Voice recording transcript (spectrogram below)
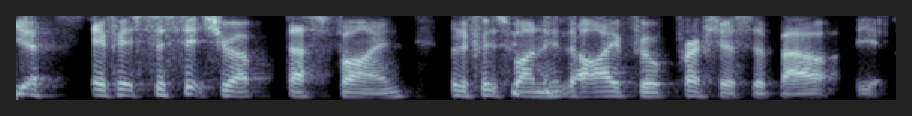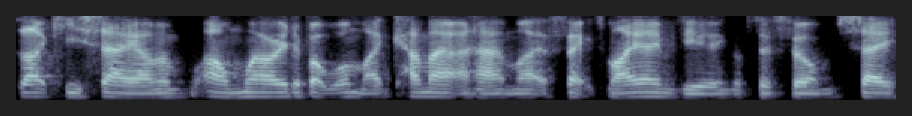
Yes. if it's to stitch you up, that's fine. But if it's one that I feel precious about, like you say, I'm I'm worried about what might come out and how it might affect my own viewing of the film. So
